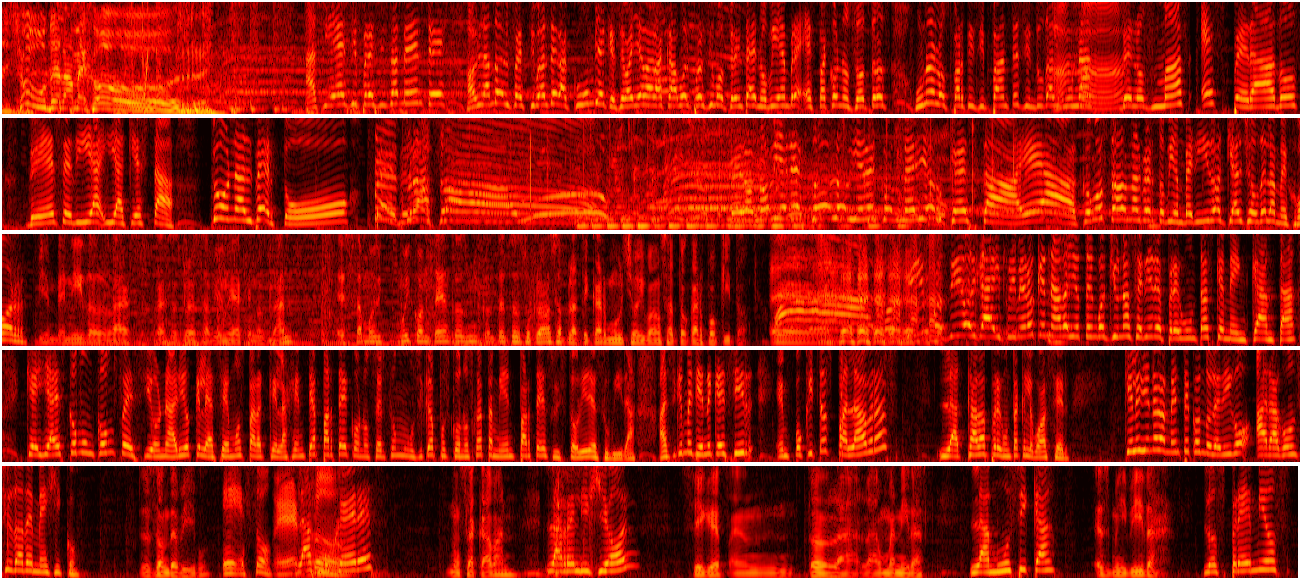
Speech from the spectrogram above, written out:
el show de la mejor. Así es, y precisamente hablando del Festival de la Cumbia que se va a llevar a cabo el próximo 30 de noviembre, está con nosotros uno de los participantes, sin duda alguna, Ajá. de los más esperados de ese día. Y aquí está, Don Alberto Pedraza. ¡Uh! Pero no viene solo, viene con media orquesta. ¡Ea! ¿Cómo está, Don Alberto? Bienvenido aquí al show de la mejor. Bienvenido, gracias, gracias por esa bienvenida que nos dan. Estamos muy, muy contentos, muy contentos porque vamos a platicar mucho y vamos a tocar poquito. Ah, pues sí, pues sí, oiga, y primero que nada yo tengo aquí una serie de preguntas que me encanta, que ya es como un confesionario que le hacemos para que la gente, aparte de conocer su música, pues conozca también parte de su historia y de su vida. Así que me tiene que decir en poquitas palabras la, cada pregunta que le voy a hacer. ¿Qué le viene a la mente cuando le digo Aragón, Ciudad de México? Es donde vivo, Eso. Eso. Las mujeres, no se acaban, la religión, sigue en toda la, la humanidad. la música, Es mi vida, los premios.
